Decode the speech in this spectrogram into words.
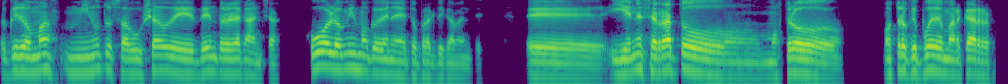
Yo quiero más minutos a Bullaude dentro de la cancha. Jugó lo mismo que Benedetto prácticamente. Eh, y en ese rato mostró, mostró que puede marcar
